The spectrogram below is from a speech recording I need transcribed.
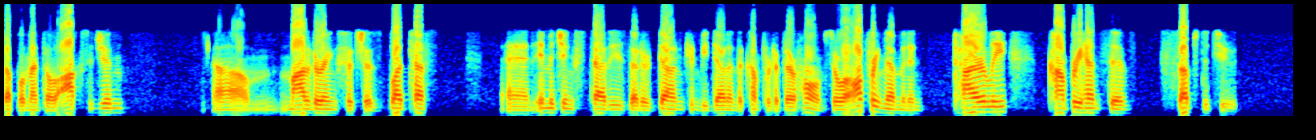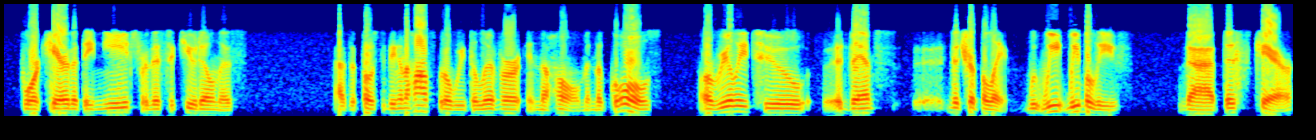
supplemental oxygen, um, monitoring such as blood tests, and imaging studies that are done can be done in the comfort of their home. So we're offering them an entirely comprehensive substitute for care that they need for this acute illness as opposed to being in the hospital, we deliver in the home. And the goals are really to advance the Triple Aim. We, we believe that this care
